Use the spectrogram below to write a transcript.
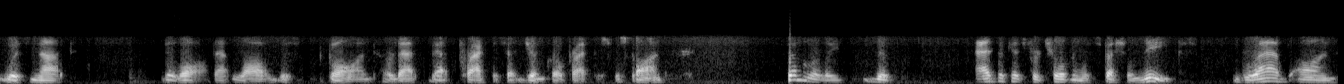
was not the law. That law was gone, or that, that practice, that Jim Crow practice was gone. Similarly, the advocates for children with special needs grabbed on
